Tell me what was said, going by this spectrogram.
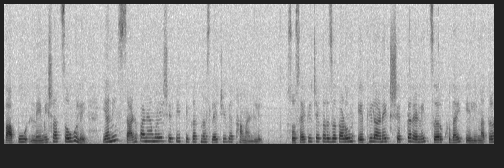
बापू नेमिषा चौगुले यांनी सांडपाण्यामुळे शेती पिकत नसल्याची व्यथा मांडली. सोसायटीचे कर्ज काढून येथील अनेक शेतकऱ्यांनी चर खुदाई केली मात्र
